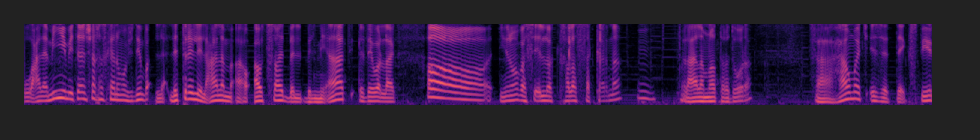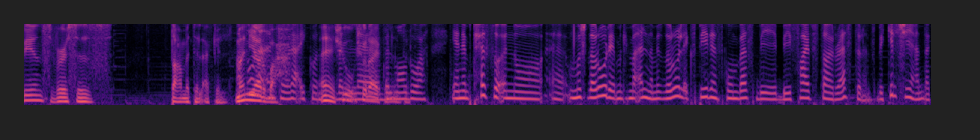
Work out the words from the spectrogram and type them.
وعلى 100 200 شخص كانوا موجودين. لا literally العالم outside بال... بالمئات they were like آه you know بس يقول لك خلص سكرنا. والعالم ناطرة دورها ف how much is it experience versus طعمة الأكل؟ من يربح؟ أنتوا رأيكم إيه، شو- بال- شو رأيكم بالموضوع. يعني بتحسوا إنه آه، مش ضروري مثل ما قلنا مش ضروري ال experience تكون بس ب five star restaurants بكل شيء عندك.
